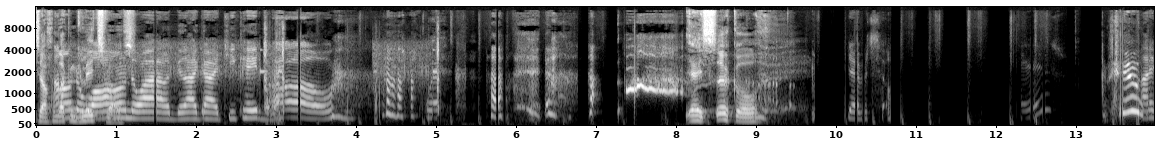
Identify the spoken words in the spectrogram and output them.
zag I omdat don't ik een know glitch why, I was. don't know why that guy TK'd, but Oh. Jij sukkel. Jij bent zo. I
